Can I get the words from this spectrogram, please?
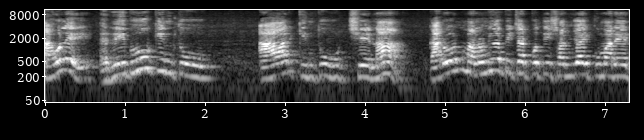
তাহলে রিভিউ কিন্তু আর কিন্তু উঠছে না। কারণ মাননীয় বিচারপতি সঞ্জয় কুমারের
